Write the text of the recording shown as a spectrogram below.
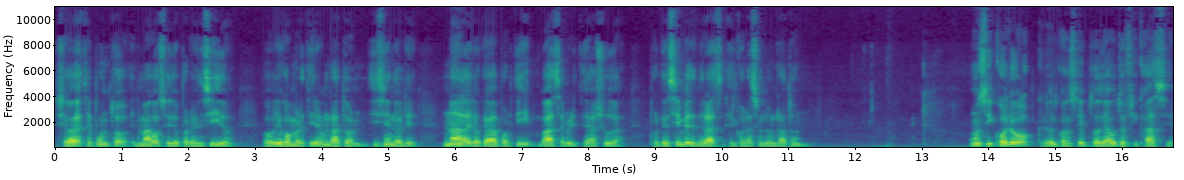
Llegado a este punto, el mago se dio por vencido, volvió a convertir en un ratón, diciéndole, nada de lo que haga por ti va a servirte de ayuda, porque siempre tendrás el corazón de un ratón. Un psicólogo creó el concepto de autoeficacia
